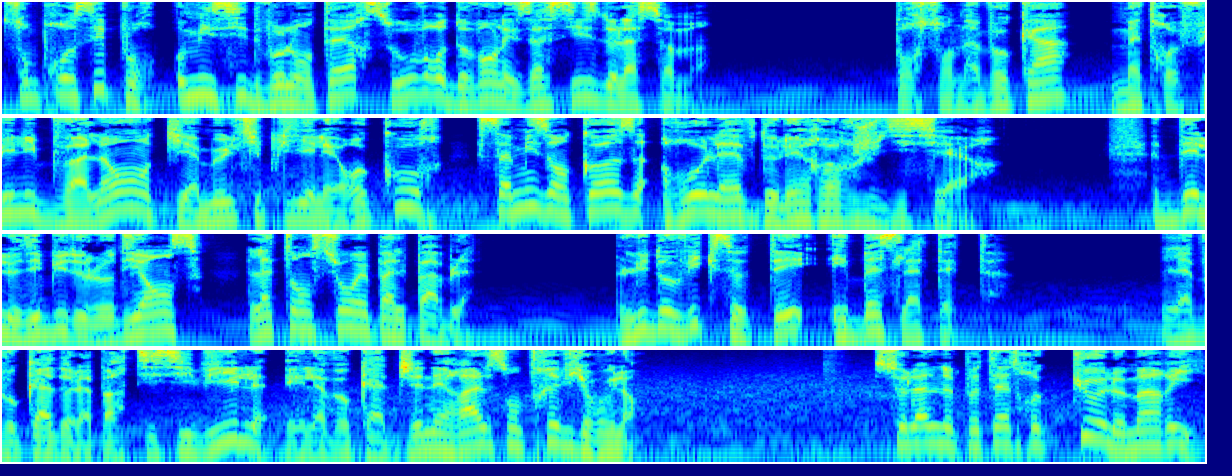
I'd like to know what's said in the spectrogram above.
son procès pour homicide volontaire s'ouvre devant les assises de la Somme. Pour son avocat, maître Philippe Valland, qui a multiplié les recours, sa mise en cause relève de l'erreur judiciaire. Dès le début de l'audience, la tension est palpable. Ludovic se tait et baisse la tête. L'avocat de la partie civile et l'avocat général sont très virulents. Cela ne peut être que le mari,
